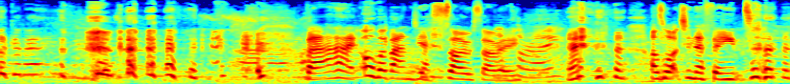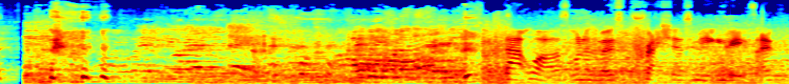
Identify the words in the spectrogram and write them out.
Look at it. Bye. Oh, my band. Yes, so sorry. I was watching her faint. that was one of the most precious meet and greets I've.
